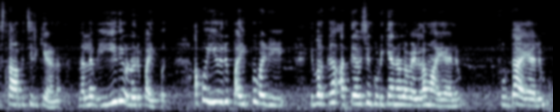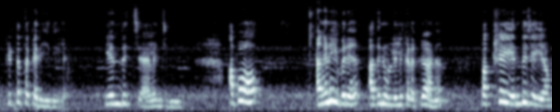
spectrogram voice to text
സ്ഥാപിച്ചിരിക്കുകയാണ്. നല്ല വീതിയുള്ള ഒരു പൈപ്പ്. അപ്പോൾ ഈ ഒരു പൈപ്പ് വഴി ഇവർക്ക് അത്യാവശ്യം കുടിക്കാനുള്ള വെള്ളമായാലും ഫുഡായാലും കിട്ടത്തക്ക രീതിയിൽ. എന്ത് ചാലഞ്ചിങ്. അപ്പോൾ അങ്ങനെ ഇവർ അതിനുള്ളിൽ കിടക്കുകയാണ്. പക്ഷേ എന്ത് ചെയ്യാം?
